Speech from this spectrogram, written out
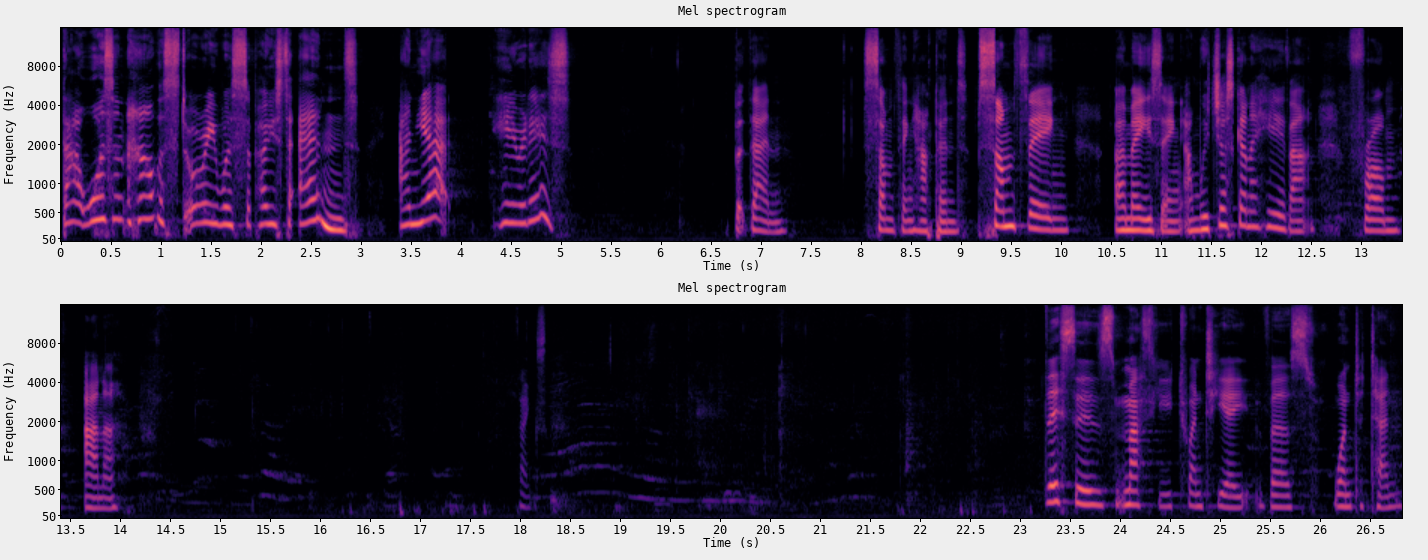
That wasn't how the story was supposed to end. And yet, here it is. But then something happened, something amazing. And we're just going to hear that from Anna. Thanks. This is Matthew 28, verse 1 to 10.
